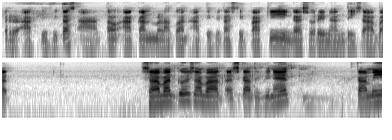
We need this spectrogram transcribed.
beraktivitas atau akan melakukan aktivitas di pagi hingga sore nanti sahabat. Sahabatku, sahabat SKTV Net, kami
